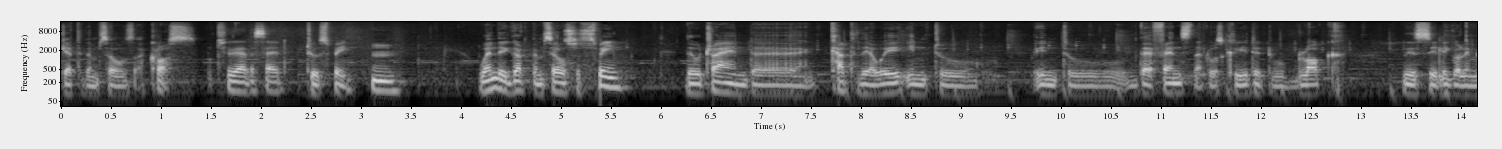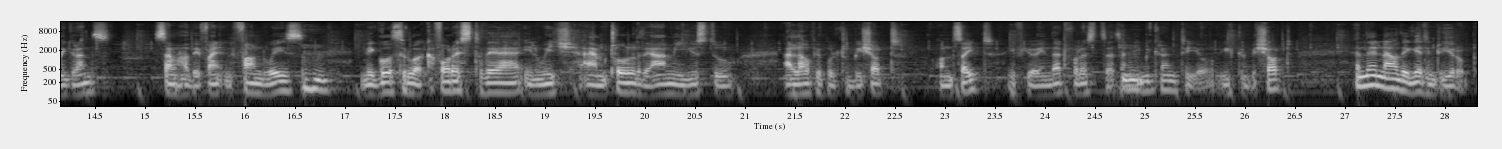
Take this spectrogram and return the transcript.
get themselves across To the other side. to Spain. When they got themselves to Spain, they would try and uh, cut their way into into the fence that was created to block these illegal immigrants. Somehow they find, found ways. Mm-hmm. They go through a forest there, in which I am told the army used to allow people to be shot on sight. If you're in that forest as an hmm. immigrant, you, you could be shot. And then now they get into Europe.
